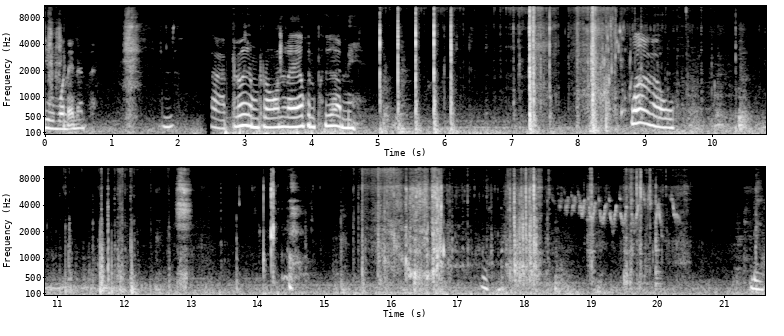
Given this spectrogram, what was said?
อยู่บนไอ้นั้นอากาศเริ่มร้อนแล้วเพื่อนๆนี่ ว้าว เร็ว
